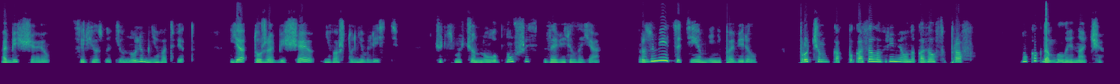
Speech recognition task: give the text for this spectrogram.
Обещаю, серьезно кивнули мне в ответ. Я тоже обещаю ни во что не влезть. Чуть смущенно улыбнувшись, заверила я. Разумеется, Тия мне не поверил. Впрочем, как показало время, он оказался прав. Но когда было иначе?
